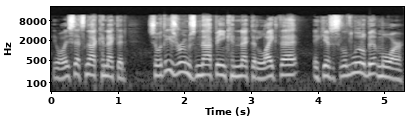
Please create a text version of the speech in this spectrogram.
Okay, well, at least that's not connected. So with these rooms not being connected like that, it gives us a little bit more.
